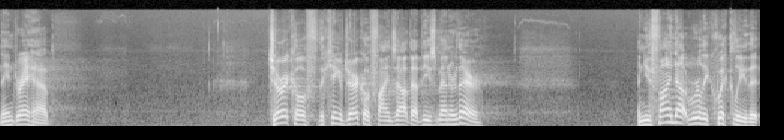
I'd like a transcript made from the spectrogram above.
named Rahab. Jericho, the king of Jericho, finds out that these men are there. And you find out really quickly that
